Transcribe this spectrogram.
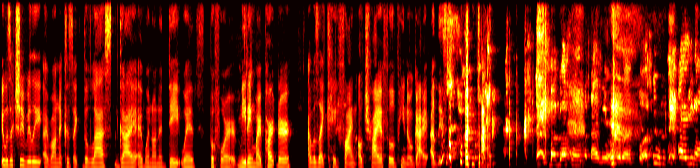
it was actually really ironic because like the last guy i went on a date with before meeting my partner i was like okay fine i'll try a filipino guy at least one time Bago ako matalo or whatever. I, you know,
